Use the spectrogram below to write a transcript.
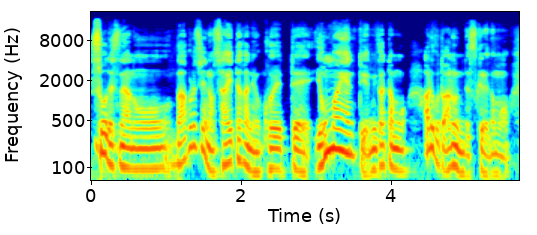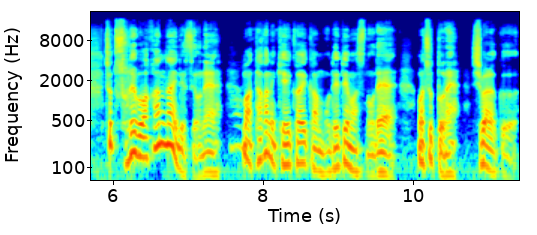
そうですね。あの、バブル時の最高値を超えて4万円っていう見方もあることあるんですけれども、ちょっとそれわかんないですよね。まあ、高値警戒感も出てますので、まあちょっとね、しばらく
